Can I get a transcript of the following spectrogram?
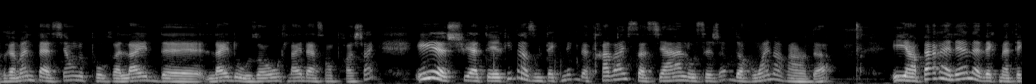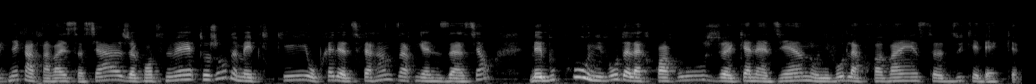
vraiment une passion pour l'aide, l'aide aux autres, l'aide à son prochain et je suis atterrie dans une technique de travail social au cégep de Rouen-Noranda. Et en parallèle avec ma technique en travail social, je continuais toujours de m'impliquer auprès de différentes organisations, mais beaucoup au niveau de la Croix-Rouge canadienne, au niveau de la province du Québec.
